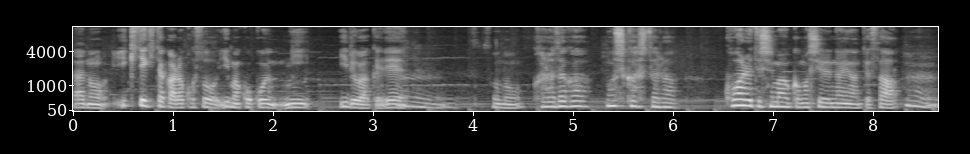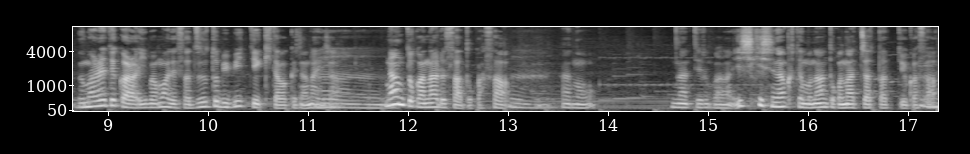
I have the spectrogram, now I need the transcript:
あの生きてきたからこそ今ここにいるわけで、うん。その体がもしかしたら壊れてしまうかもしれないなんてさうん。生まれてから今までさずっとビビってきたわけじゃないじゃん。ん。なんとかなるさとかさ、うん。あのなんていうのかな意識しなくてもなんとかなっちゃったっていうかさ、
